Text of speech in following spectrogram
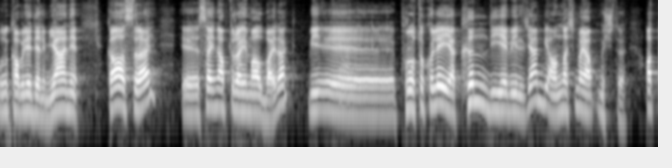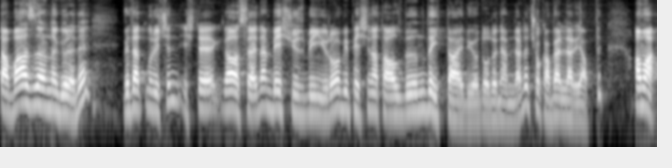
Bunu kabul edelim. Yani Galatasaray e, Sayın Abdurrahim Albayrak bir e, protokole yakın diyebileceğim bir anlaşma yapmıştı. Hatta bazılarına göre de Vedat Muriç'in işte Galatasaray'dan 500 bin euro bir peşinat aldığını da iddia ediyordu o dönemlerde. Çok haberler yaptık. Ama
